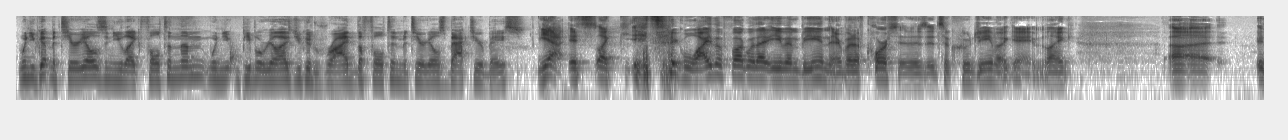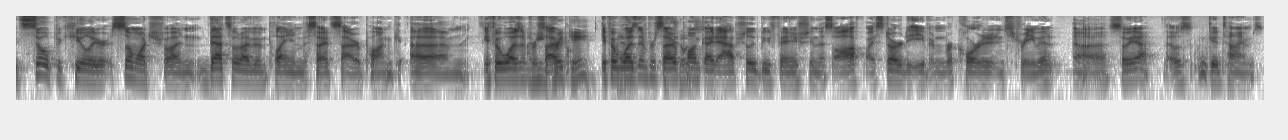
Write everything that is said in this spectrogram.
when you get materials and you like Fulton them when you people realized you could ride the Fulton materials back to your base. Yeah, it's like it's like why the fuck would that even be in there? But of course it is. It's a Kojima game. Like, uh, it's so peculiar, so much fun. That's what I've been playing besides Cyberpunk. Um, if it wasn't for mean, Cyberpunk, if it Yeah, wasn't for Cyberpunk. I'd absolutely be finishing this off. I started to even record it and stream it. Uh, so yeah, that was good times.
